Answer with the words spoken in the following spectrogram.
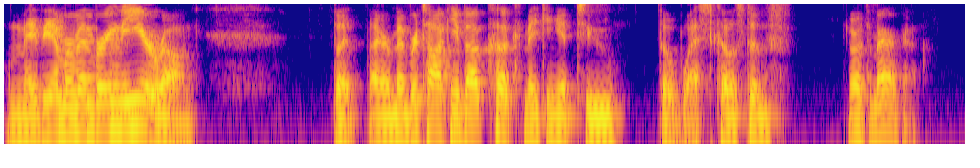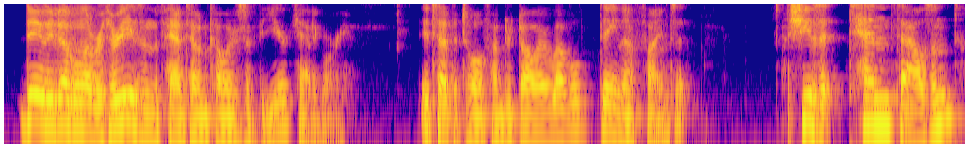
well, maybe I'm remembering the year wrong. But I remember talking about Cook making it to the west coast of North America. Daily Double number three is in the Pantone Colors of the Year category. It's at the $1,200 level. Dana finds it. She's at 10,000.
